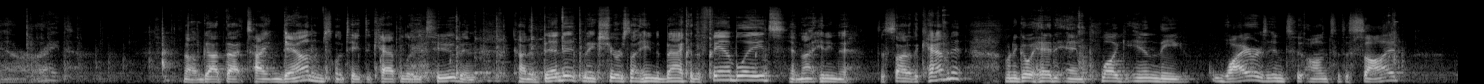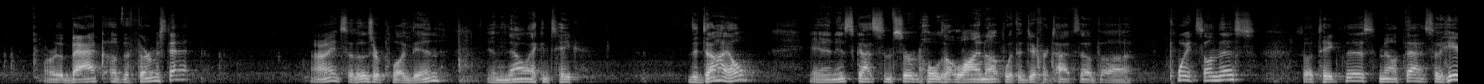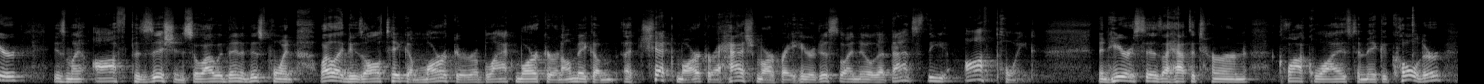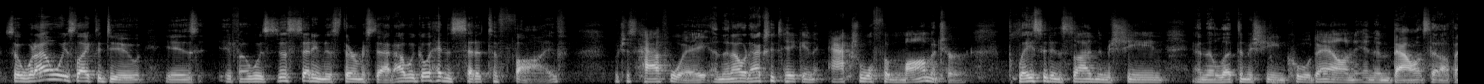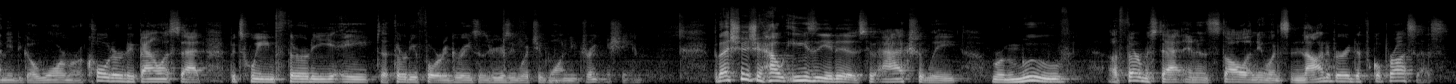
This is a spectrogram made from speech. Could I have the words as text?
All right. Now I've got that tightened down. I'm just going to take the capillary tube and kind of bend it, make sure it's not hitting the back of the fan blades and not hitting the, the side of the cabinet. I'm going to go ahead and plug in the wires into onto the side or the back of the thermostat. All right, so those are plugged in. And now I can take the dial and it's got some certain holes that line up with the different types of uh, points on this. So I'll take this, mount that. So here is my off position. So I would then at this point, what I like to do is I'll take a marker, a black marker, and I'll make a, a check mark or a hash mark right here just so I know that that's the off point. Then here it says I have to turn clockwise to make it colder. So what I always like to do is if I was just setting this thermostat, I would go ahead and set it to five, which is halfway, and then I would actually take an actual thermometer, place it inside the machine, and then let the machine cool down and then balance that off. I need to go warmer or colder to balance that between 38 to 34 degrees is usually what you want in your drink machine. But that shows you how easy it is to actually remove a thermostat and install a new one. It's not a very difficult process.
